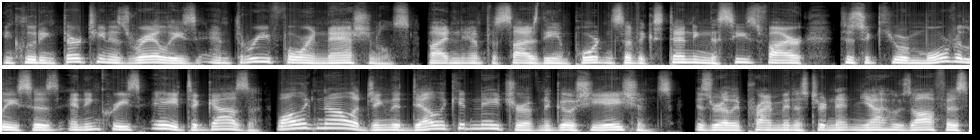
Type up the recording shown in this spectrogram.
including 13 Israelis and three foreign nationals. Biden emphasized the importance of extending the ceasefire to secure more releases and increase aid to Gaza, while acknowledging the delicate nature of negotiations. Israeli Prime Minister Netanyahu's office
